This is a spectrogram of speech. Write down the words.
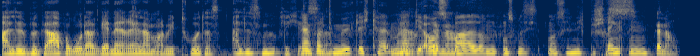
alle Begabung oder generell am Abitur, dass alles möglich ist. Einfach ne? die Möglichkeit, man ja, hat die genau. Auswahl genau. und muss, sich, muss sich nicht beschränken. Das, genau.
